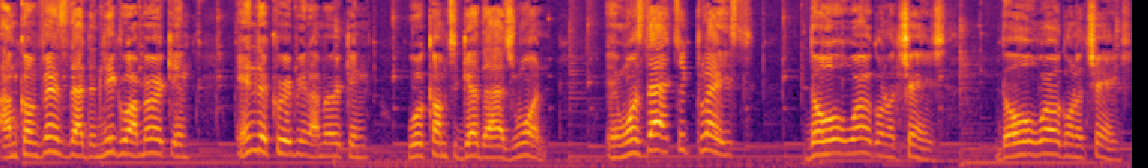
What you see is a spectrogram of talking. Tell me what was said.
I'm convinced that the Negro American and the Caribbean American will come together as one. And once that took place, the whole world gonna change. The whole world gonna change.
